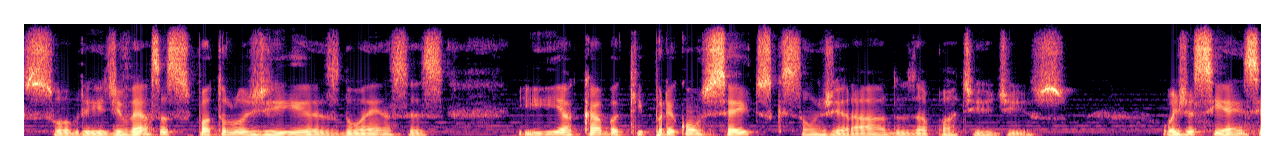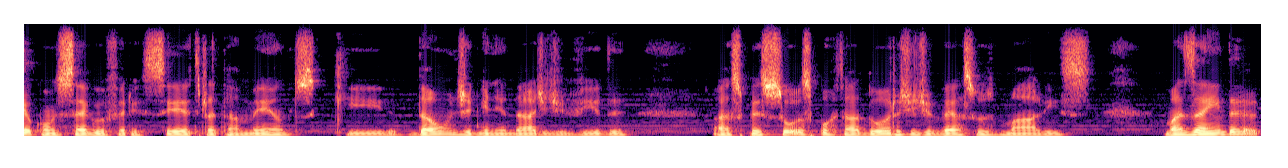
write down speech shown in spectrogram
Sobre diversas patologias, doenças e acaba que preconceitos que são gerados a partir disso. Hoje a ciência consegue oferecer tratamentos que dão dignidade de vida às pessoas portadoras de diversos males, mas ainda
